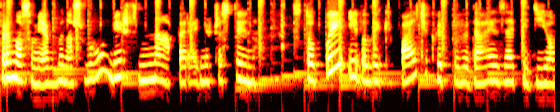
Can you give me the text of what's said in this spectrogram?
переносимо якби нашу вагу більш на передню частину стопи, і великий пальчик відповідає за підйом.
